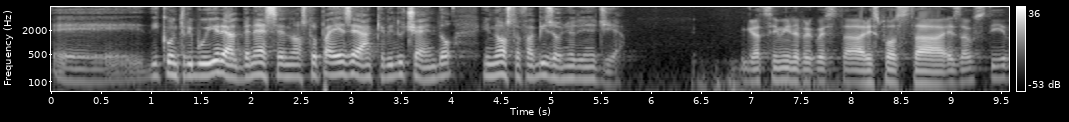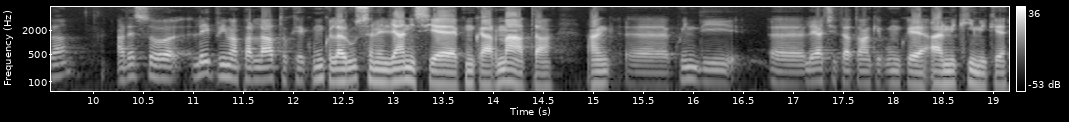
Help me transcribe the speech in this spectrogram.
eh, di contribuire al benessere del nostro paese anche riducendo il nostro fabbisogno di energia. Grazie mille per questa risposta esaustiva. Adesso lei prima ha parlato che comunque la Russia negli anni si è comunque armata, anche, eh, quindi eh, lei ha citato anche comunque armi chimiche.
